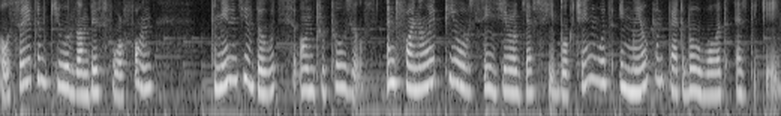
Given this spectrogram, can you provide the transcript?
Also you can kill zombies for fun community votes on proposals, and finally POC Zero Gas Fee blockchain with email-compatible wallet SDK.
